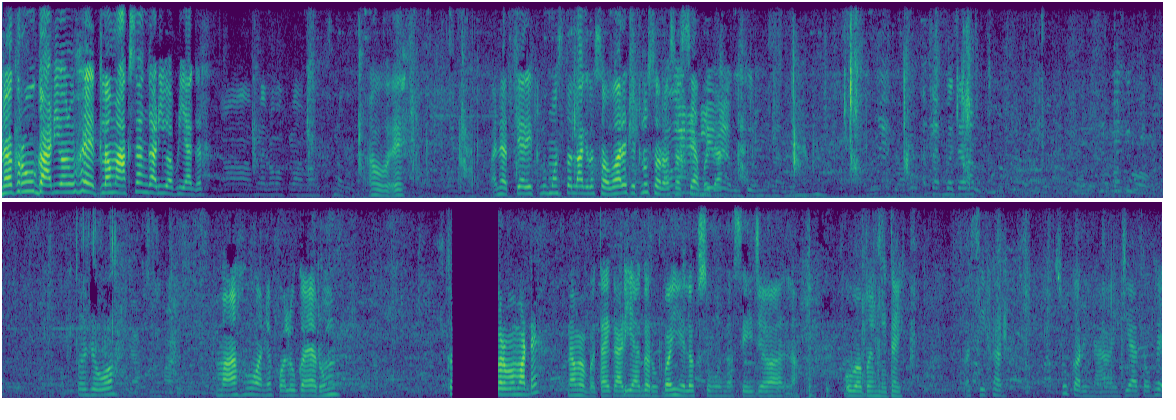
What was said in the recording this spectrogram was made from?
નકરું, ગાડીઓનું છે એટલા માગશે ને ગાડીઓ આપણી આગળ. ઓએ અને અત્યારે એટલું મસ્ત લાગે સવારે કેટલું સરસ હશે આ બધા. તો જુઓ. માહુ અને પલુ ગયા રૂમ. કરવા માટે. ને અમે બધા ગાડી આગળ ઊભા લખશું ને સેજલ ને ઓબાભાઈ ને થાય પછી ખર શું કરીને આવે? જ્યાં તો હે.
